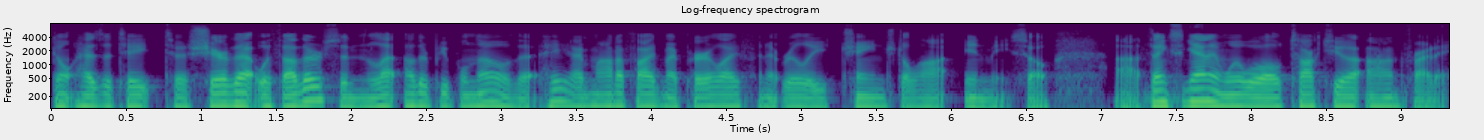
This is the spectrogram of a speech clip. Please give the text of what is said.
don't hesitate to share that with others and let other people know that, hey, I modified my prayer life and it really changed a lot in me. So uh, thanks again, and we will talk to you on Friday.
